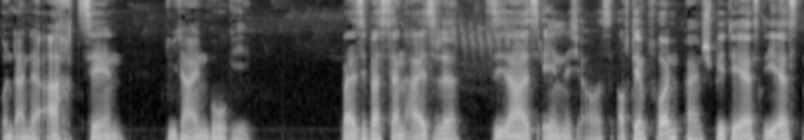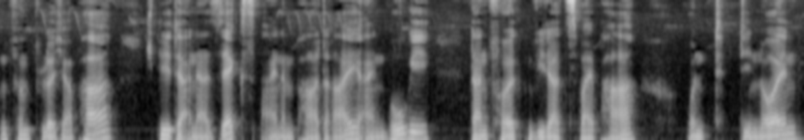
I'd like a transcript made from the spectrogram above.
und an der 18 wieder ein Bogie. Bei Sebastian Heisele sah es ähnlich aus. Auf dem Frontbein spielte er die ersten fünf Löcher Paar, spielte an der 6 einem Paar 3 ein Bogie, dann folgten wieder zwei Paar und die 9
